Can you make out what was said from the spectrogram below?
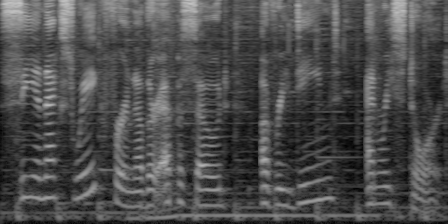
See you next week for another episode of Redeemed and Restored.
